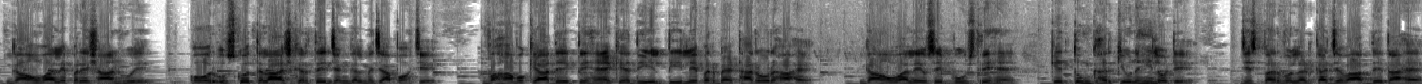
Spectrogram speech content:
गाँव वाले परेशान हुए और उसको तलाश करते जंगल में जा पहुँचे। वहाँ वो क्या देखते हैं कि अदील टीले पर बैठा रो रहा है। गाँव वाले उसे पूछते हैं कि तुम घर क्यों नहीं लौटे? जिस पर वो लड़का जवाब देता है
